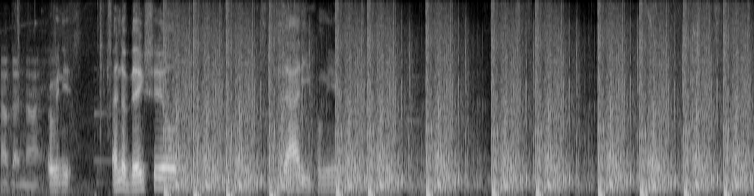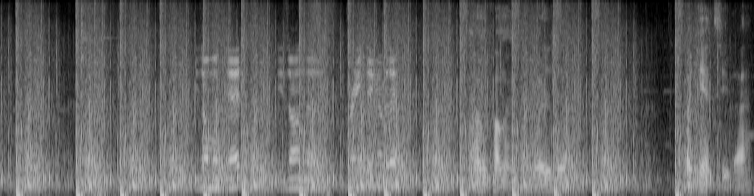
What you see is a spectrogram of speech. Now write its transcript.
How'd that not? bro, we need and a big shield. Daddy, come here. Almost dead. He's on the crate thing over there. I'm coming. Where is it? I can't see that.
